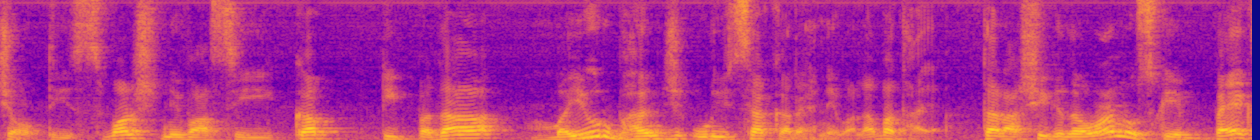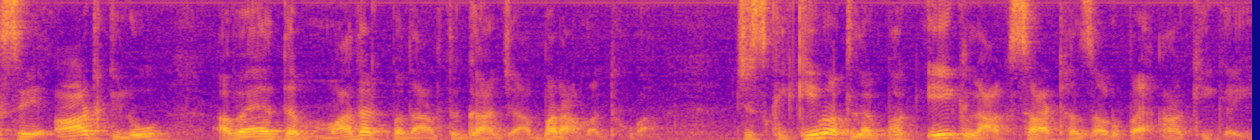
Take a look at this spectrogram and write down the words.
34 वर्ष, निवासी कप टिपदा मयूरभंज उड़ीसा का रहने वाला बताया। तलाशी के दौरान उसके बैग से 8 किलो अवैध मादक पदार्थ गांजा बरामद हुआ, जिसकी कीमत लगभग एक लाख साठ हज़ार रुपए आंकी गई।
